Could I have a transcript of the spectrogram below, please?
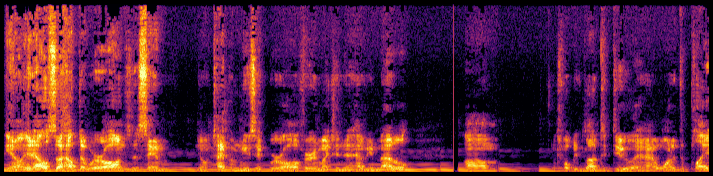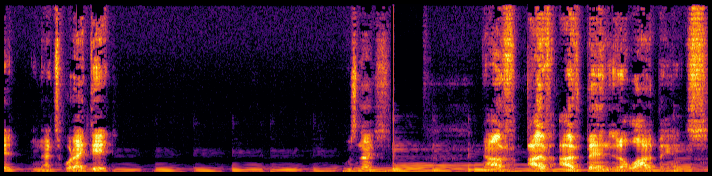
You know, it also helped that we are all into the same, you know, type of music. We are all very much into heavy metal. Um, what we love to do, and I wanted to play it, and that's what I did. It was nice. Now I've I've I've been in a lot of bands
